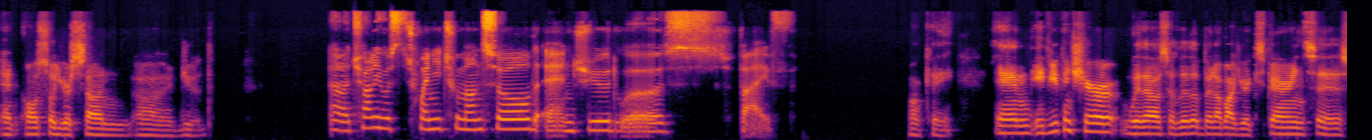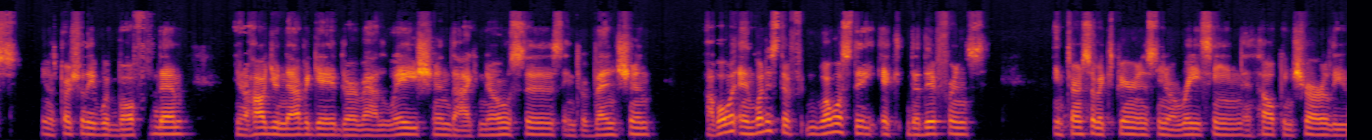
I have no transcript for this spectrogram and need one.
and also your son uh, Jude? Uh, Charlie was 22 months old, and Jude was five. Okay. And if you can share with us a little bit about your experiences, you know, especially with both of them, you know, how you navigate their evaluation, diagnosis, intervention, uh, what, and what is the what was the the difference in terms of experience, you know, raising and helping Charlie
